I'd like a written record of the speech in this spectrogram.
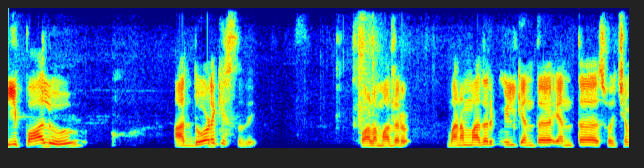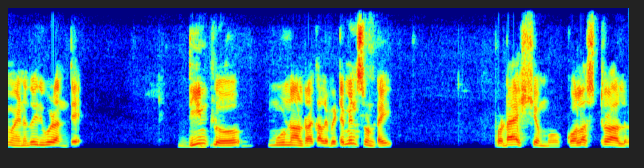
ఈ పాలు ఆ దూడకిస్తుంది. వాళ్ళ మదర్ మన మదర్ మిల్క్ ఎంత ఎంత స్వచ్ఛమైనదో ఇది కూడా అంతే. దీంట్లో మూడు నాలుగు రకాల విటమిన్స్ ఉంటాయి. పొటాషియం కొలెస్ట్రాల్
